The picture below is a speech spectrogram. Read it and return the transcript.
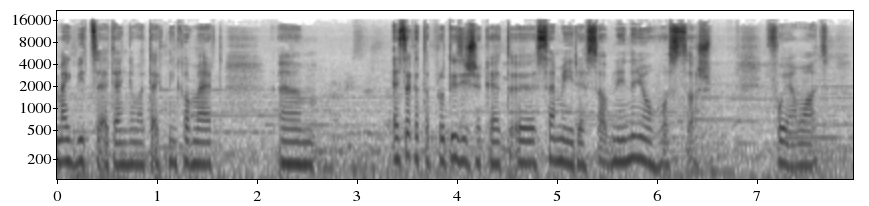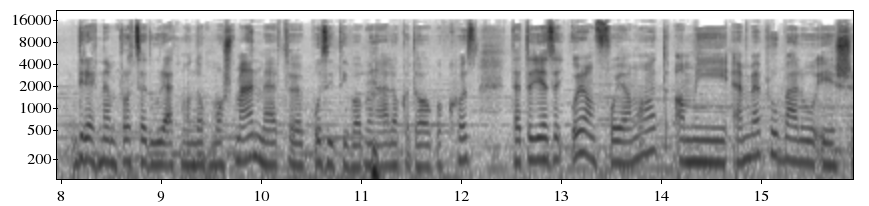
megviccelt engem a technika, mert ö, ezeket a protéziseket ö, személyre szabni nagyon hosszas folyamat direkt nem procedúrát mondok most már, mert pozitívabban állok a dolgokhoz. Tehát, hogy ez egy olyan folyamat, ami emberpróbáló, és,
